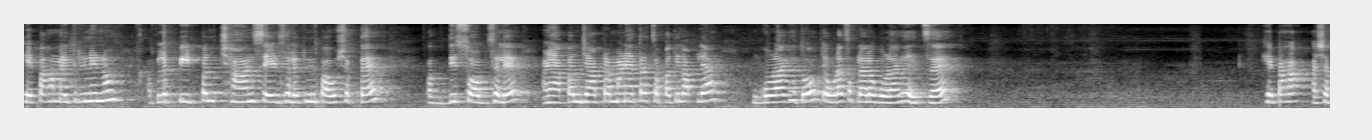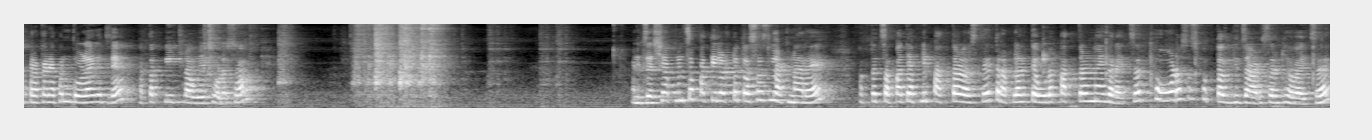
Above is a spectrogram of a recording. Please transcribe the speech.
हे पहा मैत्रिणीनो आपलं पीठ पण छान सेट झालं तुम्ही पाहू शकताय. अगदी सॉफ्ट झाले आणि आपण ज्याप्रमाणे आता चपातीला आपल्या गोळा घेतो तेवढाच आपल्याला गोळा घ्यायचा आहे हे पहा अशा प्रकारे आपण गोळा घेतल्या. आता पीठ लावूया थोडंसं. आणि जशी आपण चपाती लाटतो तसंच लाटणार आहे. फक्त चपाती आपली पातळ असते तर आपल्याला तेवढं पातळ नाही करायचं. थोडंसंच फक्त अगदी जाडसर ठेवायचं आहे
